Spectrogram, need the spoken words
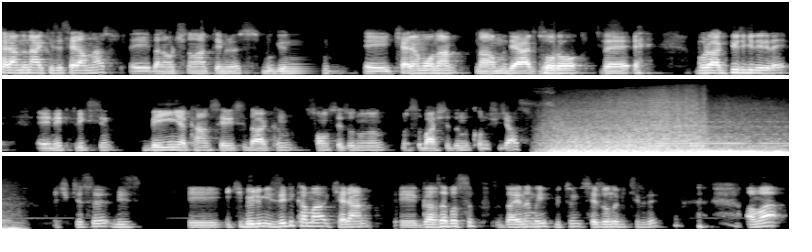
Kalem'den herkese selamlar. Ee, ben Orçun Onat Demiröz. Bugün e, Kerem Onan, namı değer Zoro ve Burak Gülgül ile e, Netflix'in Beyin Yakan serisi Dark'ın son sezonunun nasıl başladığını konuşacağız. Açıkçası biz e, iki bölüm izledik ama Kerem e, gaza basıp dayanamayıp bütün sezonu bitirdi. ama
